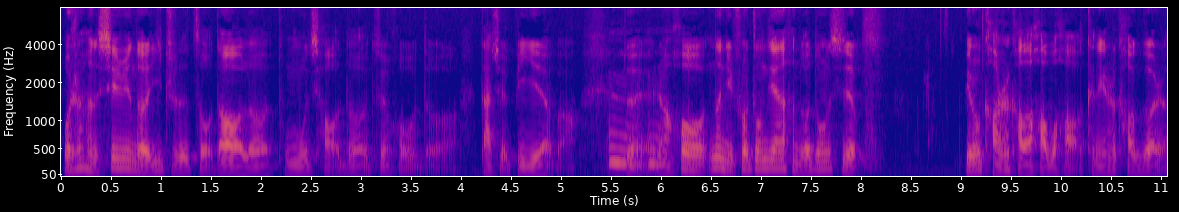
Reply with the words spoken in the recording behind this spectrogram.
我是很幸运的，一直走到了独木桥的最后的大学毕业吧。嗯，对。然后，那你说中间很多东西，比如考试考得好不好，肯定是靠个人。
